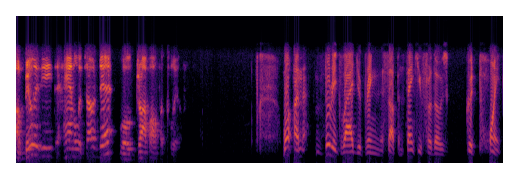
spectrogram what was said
ability to handle its own debt will drop off a cliff. Well, I'm very glad you're bringing this up, and thank you for those good points.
